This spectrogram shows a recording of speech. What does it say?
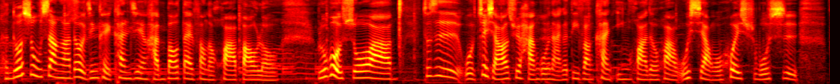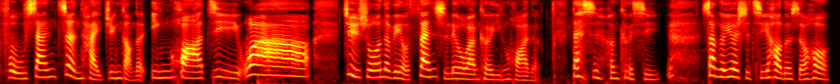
很多树上啊，都已经可以看见含苞待放的花苞喽。如果说啊，就是我最想要去韩国哪个地方看樱花的话，我想我会说是釜山镇海军港的樱花季哇！据说那边有三十六万颗樱花呢，但是很可惜，上个月十七号的时候。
